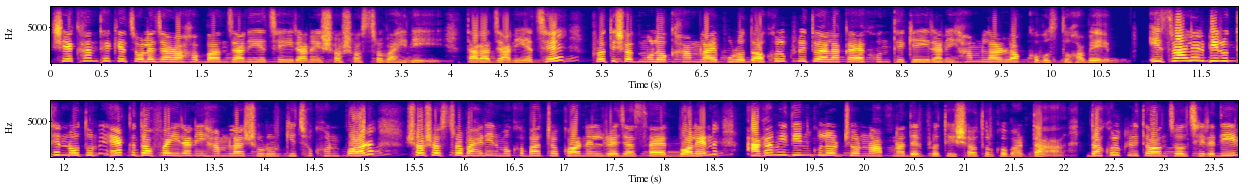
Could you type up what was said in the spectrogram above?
সেখান থেকে চলে যাওয়ার আহ্বান জানিয়েছে ইরানের সশস্ত্র বাহিনী। তারা জানিয়েছে, প্রতিশোধমূলক হামলায় পুরো দখলকৃত এলাকা এখন থেকে ইরানি হামলার লক্ষ্যবস্তু হবে। ইসরায়েলের বিরুদ্ধে নতুন এক দফা ইরানি হামলা শুরুর কিছুক্ষণ পর সশস্ত্র বাহিনীর মুখপাত্র কর্নেল রেজা সায়েদ বলেন, আগামী দিনগুলোর জন্য আপনাদের প্রতি সতর্কবার্তা। দখলকৃত অঞ্চল ছেড়ে দিন,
